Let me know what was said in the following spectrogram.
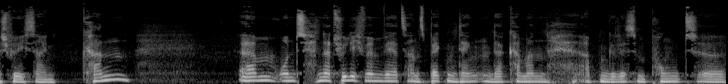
schwierig sein kann. Ähm, und natürlich, wenn wir jetzt ans Becken denken, da kann man ab einem gewissen Punkt äh,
